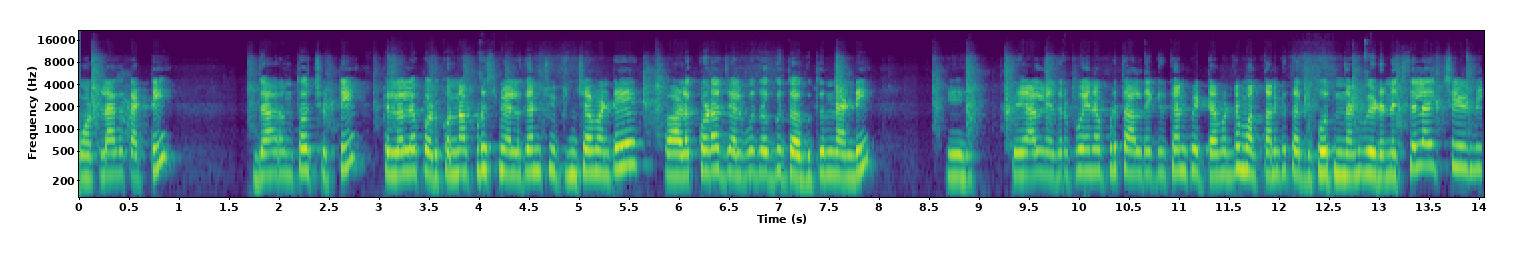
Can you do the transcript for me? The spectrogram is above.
మూటలాగా కట్టి దారంతో చుట్టి పిల్లలు పడుకున్నప్పుడు స్మెల్ కానీ చూపించామంటే వాళ్ళకి కూడా జలుబు దగ్గు తగ్గుతుందండి. వాళ్ళు నిద్రపోయినప్పుడు తల దగ్గర కానీ పెట్టామంటే మొత్తానికి తగ్గిపోతుందండి. వీడియో నచ్చితే లైక్ చేయండి.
